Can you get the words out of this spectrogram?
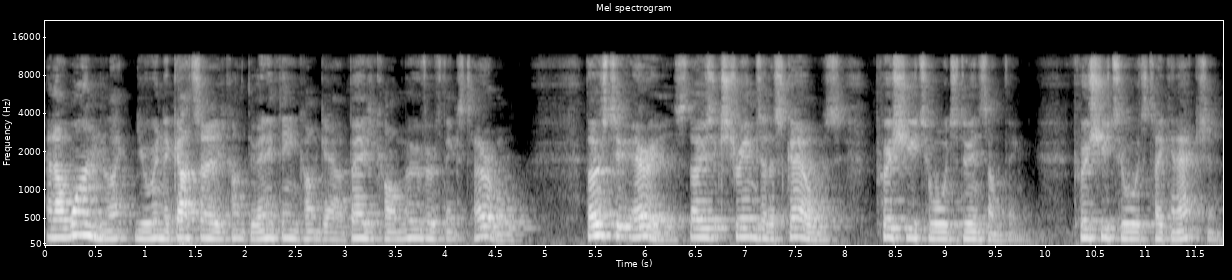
And a one, like you're in the gutter, you can't do anything, you can't get out of bed, you can't move, everything's terrible. Those two areas, those extremes of the scales, push you towards doing something, push you towards taking action.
